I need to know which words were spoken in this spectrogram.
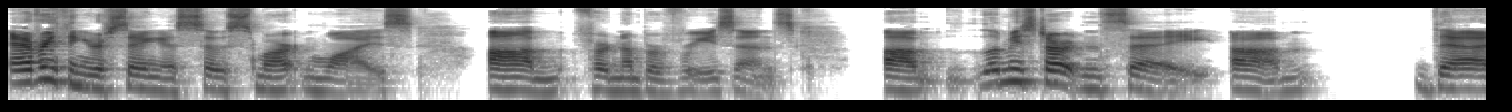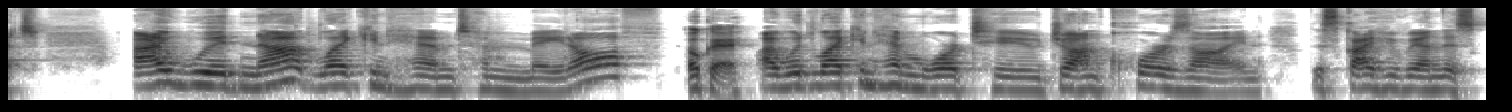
everything you're saying is so smart and wise um, for a number of reasons. Um, let me start and say um, that I would not liken him to Madoff. Okay. I would liken him more to Jon Corzine, this guy who ran this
